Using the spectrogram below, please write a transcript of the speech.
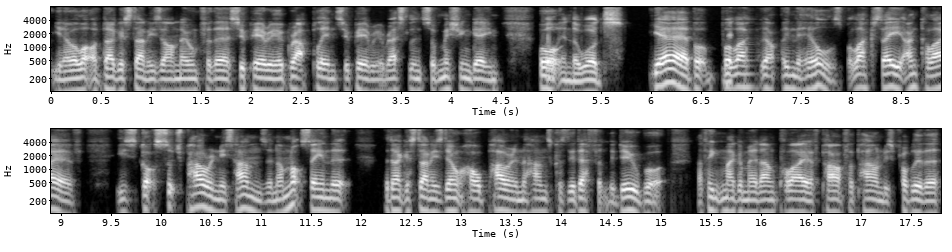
you know a lot of Dagestanis are known for their superior grappling, superior wrestling, submission game. But in the woods. yeah, but but like uh, in the hills, but like I say, Ankalaev, he's got such power in his hands, and I'm not saying that the Dagestanis don't hold power in the hands because they definitely do, but I think Magomed Ankalaev, pound for pound, is probably the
